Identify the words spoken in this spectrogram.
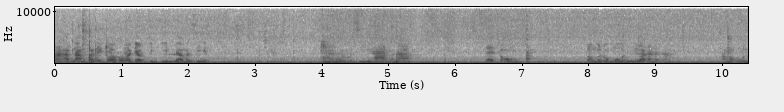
มาอาบน้ำก่อนเลยก็เพราะว่าเดี๋ยวกินอิ่มแล้วมันสิมันสีห่านอะนะได้ต้มต้มกระดูกหมูที่เหลือนั่นนะจ๊ะเอามาอุ่น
